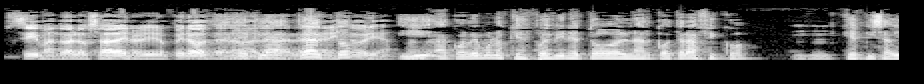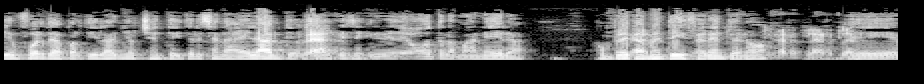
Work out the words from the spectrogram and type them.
Sí, mandó a la osada y no le dieron pelota, ¿no? eh, La- historia. Y acordémonos que después viene todo el narcotráfico, que pisa bien fuerte a partir del año 83 en adelante, o sea que se escribe de otra manera, completamente diferente, ¿no? Claro, claro, claro. Eh,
